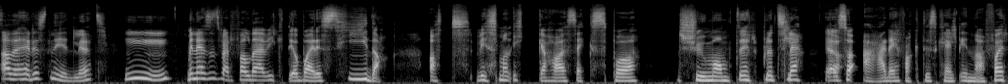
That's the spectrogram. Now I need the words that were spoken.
Ja, det høres nydelig ut. Mm. Men jeg syns i hvert fall det er viktig å bare si, da, at hvis man ikke har sex på sju måneder plutselig, Ja. så er det faktisk helt innafor.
